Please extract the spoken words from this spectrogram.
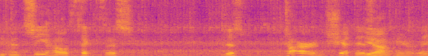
You can see how thick this this tar and shit is Yeah. on here, eh?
